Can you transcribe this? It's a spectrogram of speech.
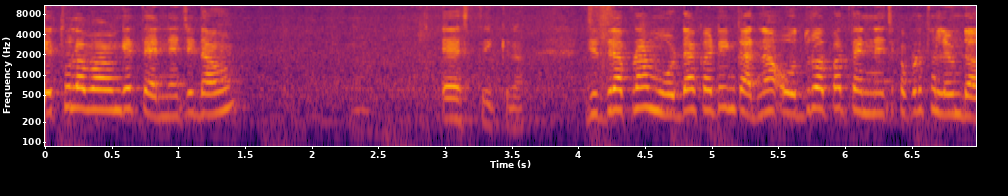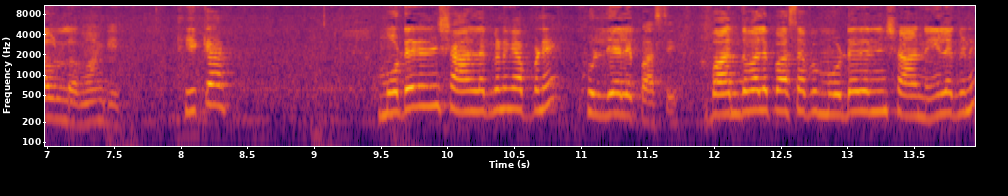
ਇੱਥੋਂ ਲਵਾਵਾਂਗੇ 3 ਇੰਚ ਡਾਊਨ ਇਸ ਤਰੀਕੇ ਨਾਲ। ਜਿੱਧਰ ਆਪਣਾ ਮੋਢਾ ਕਟਿੰਗ ਕਰਨਾ, ਉਧਰੋਂ ਆਪਾਂ 3 ਇੰਚ ਕੱਪੜਾ ਥੱਲੇ ਨੂੰ ਡਾਊਨ ਲਵਾਂਗੇ। ਠੀਕ ਹੈ? ਮੋਢੇ ਦੇ ਨਿਸ਼ਾਨ ਲੱਗਣਗੇ ਆਪਣੇ ਖੁੱਲੇ ਵਾਲੇ ਪਾਸੇ। ਬੰਦ ਵਾਲੇ ਪਾਸੇ ਆਪਾਂ ਮੋਢੇ ਦੇ ਨਿਸ਼ਾਨ ਨਹੀਂ ਲੱਗਣੇ।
